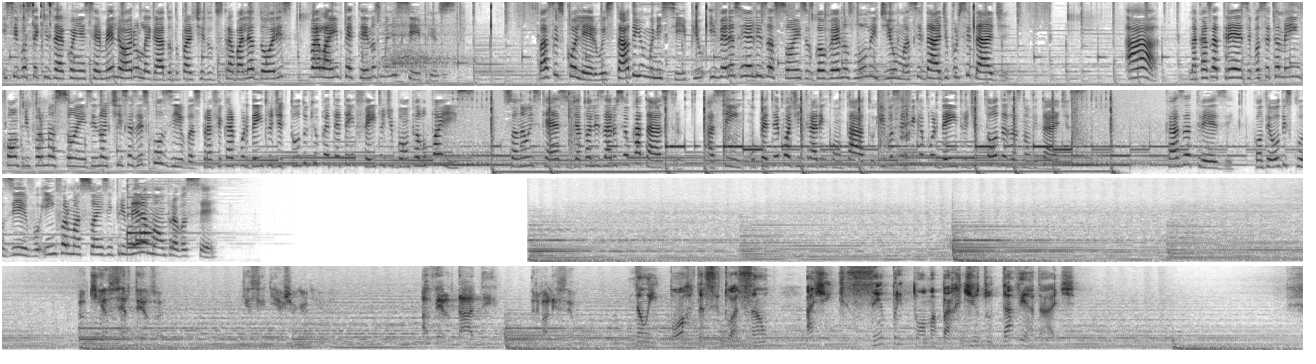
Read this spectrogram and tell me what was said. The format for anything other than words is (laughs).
E se você quiser conhecer melhor o legado do Partido dos Trabalhadores, vai lá em PT nos municípios. Basta escolher o estado e o município e ver as realizações dos governos Lula e Dilma cidade por cidade. Ah, na Casa 13 você também encontra informações e notícias exclusivas para ficar por dentro de tudo que o PT tem feito de bom pelo país. Só não esquece de atualizar o seu cadastro. Assim, o PT pode entrar em contato e você fica por dentro de todas as novidades. Casa 13, conteúdo exclusivo e informações em primeira mão para você. Tinha certeza que esse dia chegaria. A verdade prevaleceu. Não importa a situação, a gente sempre toma partido da verdade.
